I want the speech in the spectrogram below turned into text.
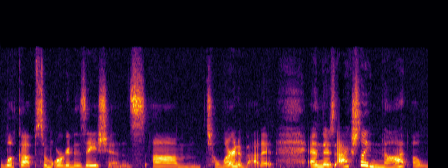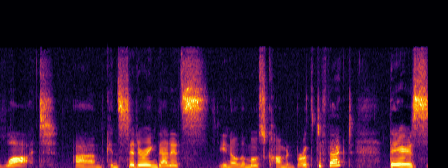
look up some organizations um, to learn about it, and there's actually not a lot um, considering that it's, you know, the most common birth defect. There's,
